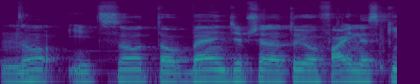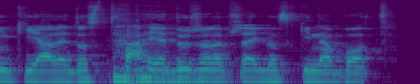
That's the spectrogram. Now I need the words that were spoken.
No i co to będzie? Przelatują fajne skinki, ale dostaję dużo lepszego skina bot.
